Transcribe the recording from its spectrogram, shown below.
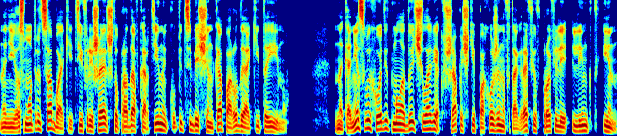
На нее смотрят собаки. Тиф решает, что, продав картины, купит себе щенка породы Акита Ину. Наконец выходит молодой человек в шапочке, похожей на фотографию в профиле LinkedIn.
